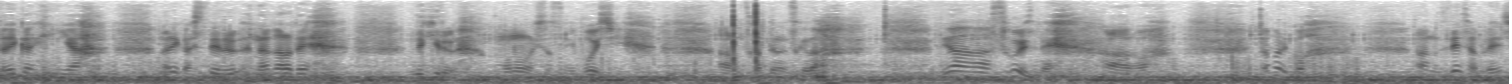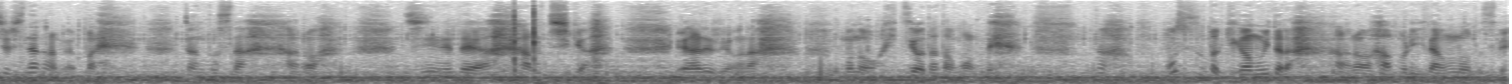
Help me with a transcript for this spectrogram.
代替品や何かしてるながらでできるものの一つに Voicy あの使ってるんですけど。いやーすごいですね。あのやっぱりこうあの自転車の練習しながらもやっぱり ちゃんとしたあの時事ネタやあの知識が得られるようなものを必要だと思うんで。もしちょっと気が向いたらあのアプリダウンロードして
